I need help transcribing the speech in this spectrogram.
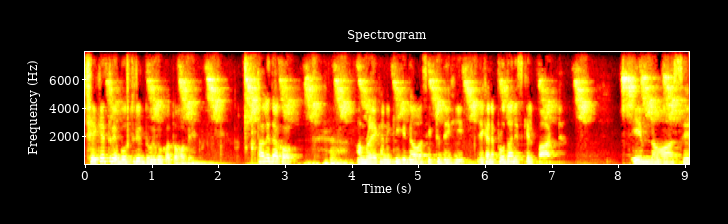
সেক্ষেত্রে বস্তুটির দৈর্ঘ্য কত হবে? তাহলে দেখো আমরা এখানে কি কি দেওয়া আছে একটু দেখি। এখানে প্রধান স্কেল পার্ট, এম দেওয়া আছে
